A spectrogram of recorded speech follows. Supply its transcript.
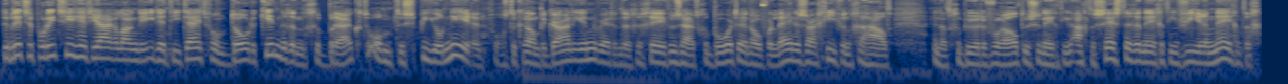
De Britse politie heeft jarenlang de identiteit van dode kinderen gebruikt om te spioneren. Volgens de krant The Guardian werden de gegevens uit geboorte- en overlijdensarchieven gehaald. En dat gebeurde vooral tussen 1968 en 1994.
